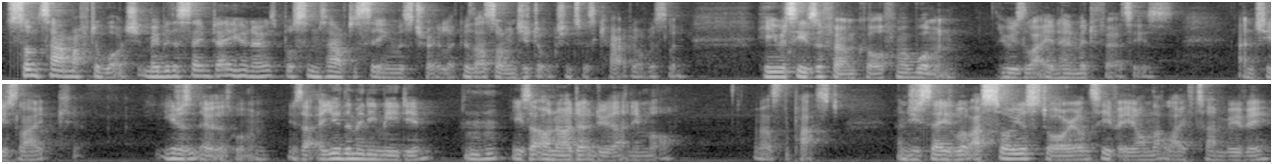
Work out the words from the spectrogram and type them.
sometime after watching, maybe the same day, who knows? But sometime after seeing this trailer, because that's our introduction to his character, obviously, he receives a phone call from a woman who's like in her mid thirties, and she's like, he doesn't know this woman. He's like, "Are you the mini medium?" Mm-hmm. He's like, "Oh no, I don't do that anymore. That's the past." And she says, "Well, I saw your story on TV on that Lifetime movie,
